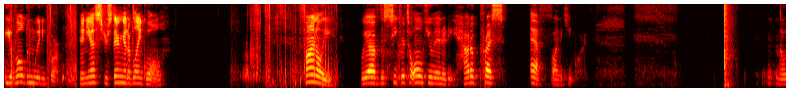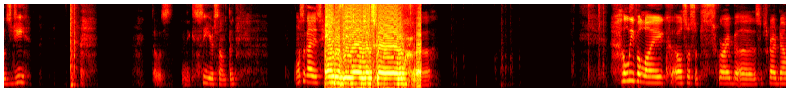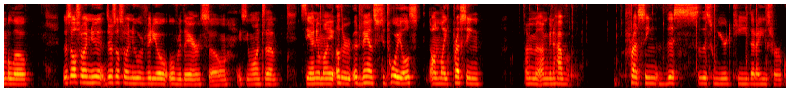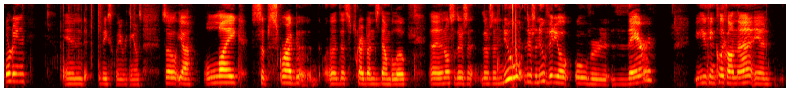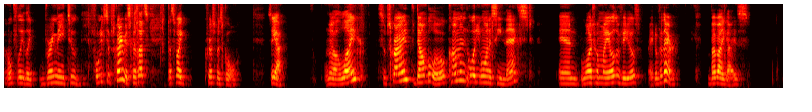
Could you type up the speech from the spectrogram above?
you've all been waiting for. And yes, you're staring at a blank wall. Finally, we have the secret to all humanity. How to press F on a keyboard. That was G. That was like C or something. Also, guys, Hand reveal, let's go. uh, leave a like. Also, subscribe. Uh, subscribe down below. There's also a new. There's also a newer video over there. So if you want to see any of my other advanced tutorials on like pressing, I'm I'm gonna have pressing this this weird key that I use for recording and basically everything else. So yeah, like, subscribe. Uh, the subscribe button's down below, and also there's a there's a new there's a new video over there. You, you can click on that and hopefully like bring me to 40 subscribers because that's that's my Christmas goal. So yeah, now like, subscribe down below, comment what you want to see next, and watch all my other videos right over there. Bye bye guys.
